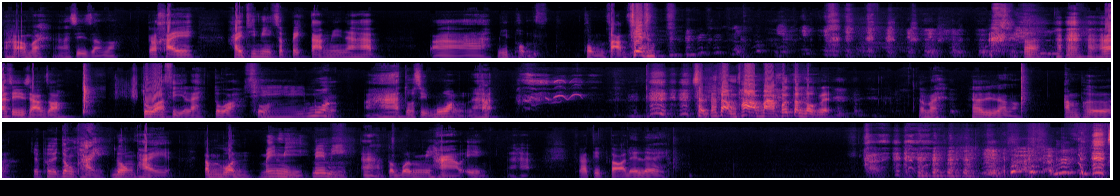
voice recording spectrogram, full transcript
เอามาห้าสี่สามสองก็ใครใครที่มีสเปคตามนี้นะครับ อ่า มีผม ผมสามเส้นอะห้าสี่สามสองตัวสีอะไร ตัวตัสีวม่วง อ่า ตัวสีม่วงนะครัฮะบฉันถ้าทำภาพมาโคตรตลกเลยทำไมห้าสี่สามสองอำเภอจะเพอดงไผ่ดงไผ่ตำบลไม่มี ไม่มี อ่าตำบลไม่มีหาเอาเองนะฮะก็ติดต่อได้เลย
